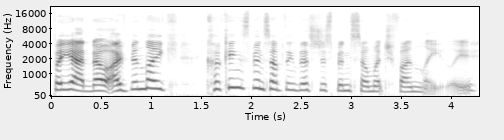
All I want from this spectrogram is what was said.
But yeah, no, I've been like cooking's been something that's just been so much fun lately.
